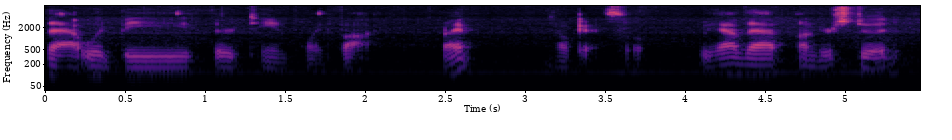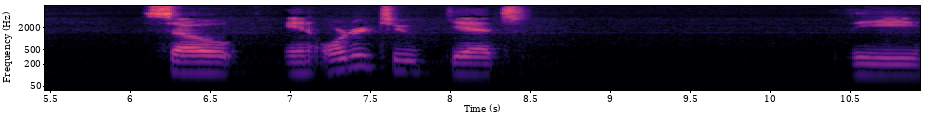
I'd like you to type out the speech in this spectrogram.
that would be 13.5, right? Okay, so we have that understood. So in order to get the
